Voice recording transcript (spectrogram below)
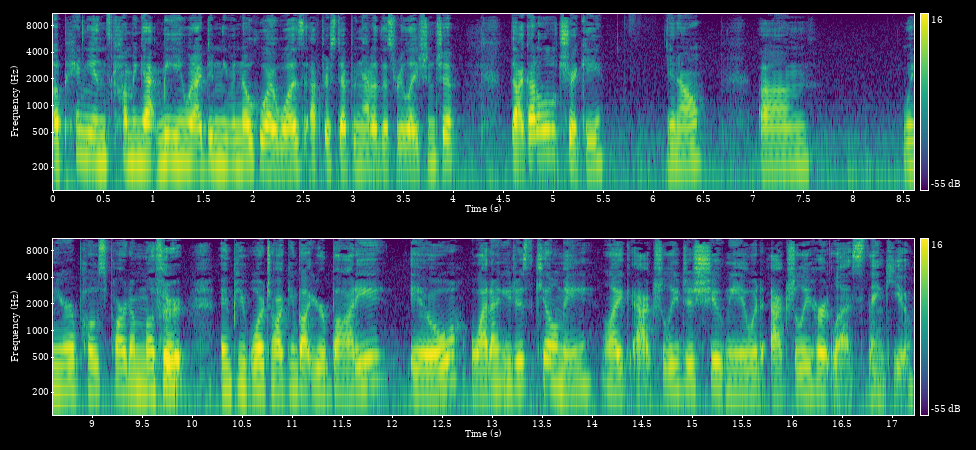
opinions coming at me when I didn't even know who I was after stepping out of this relationship. That got a little tricky, you know. Um, when you're a postpartum mother and people are talking about your body, ew, why don't you just kill me? Like, actually, just shoot me. It would actually hurt less. Thank you.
